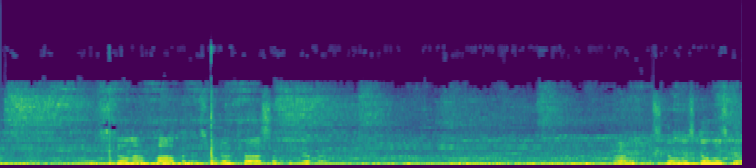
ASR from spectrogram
It's still not popping so we're gonna try something different. All right, let's go, let's go, let's go.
